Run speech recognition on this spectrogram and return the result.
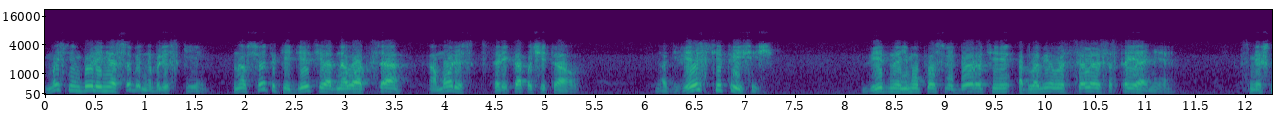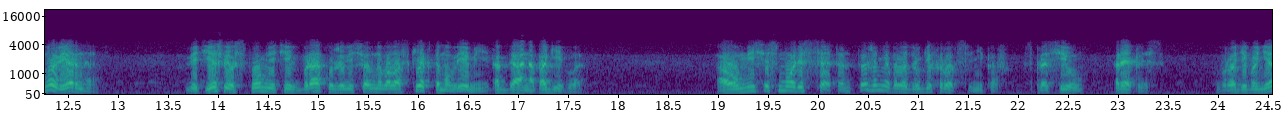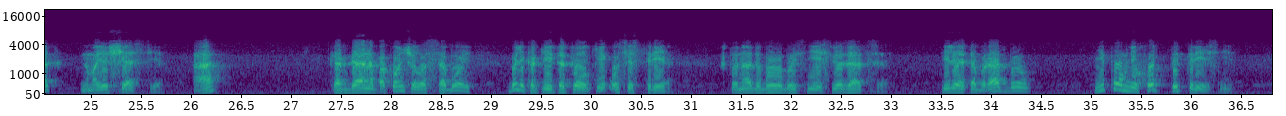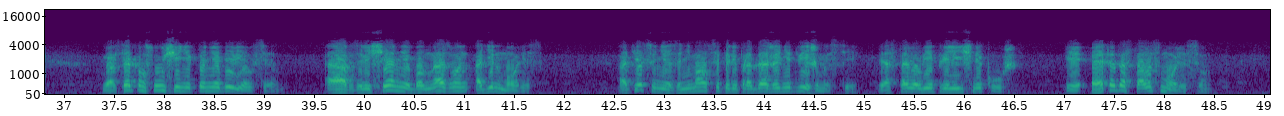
Мы с ним были не особенно близки, но все таки дети одного отца, а Морис старика почитал. На двести тысяч. Видно, ему после Дороти обломилось целое состояние. Смешно, верно? Ведь если вспомнить, их брак уже висел на волоске к тому времени, когда она погибла. А у миссис Моррис Сеттон тоже не было других родственников, спросил Реклис. Вроде бы нет, на мое счастье. А? Когда она покончила с собой, были какие-то толки о сестре, что надо было бы с ней связаться. Или это брат был? Не помню, хоть ты тресни. Во всяком случае, никто не объявился. А в завещании был назван один Моррис. Отец у нее занимался перепродажей недвижимости и оставил ей приличный куш. И это досталось Моррису.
